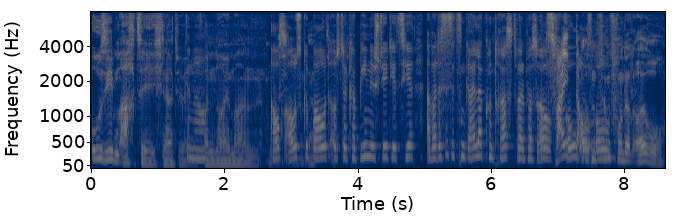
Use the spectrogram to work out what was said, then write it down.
U87 natürlich Genau. von Neumann. Auch ausgebaut aus der Kabine steht jetzt hier. Aber das ist jetzt ein geiler Kontrast, weil pass auf. Oh, oh, oh. 2500 Euro.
